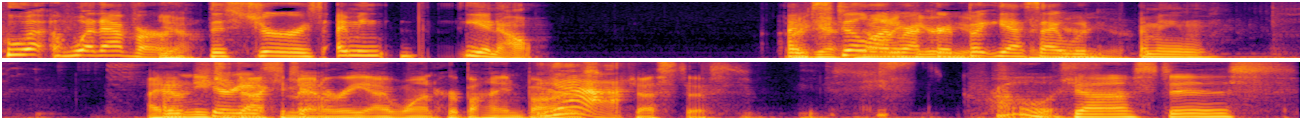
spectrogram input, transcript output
Who, whatever. Yeah. This juror's, I mean, you know, I I'm get- still no, on record, but yes, I I, would. you. I mean, I don't I'm need your documentary. I want her behind bars. Yeah. Justice. she's gross. Justice.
